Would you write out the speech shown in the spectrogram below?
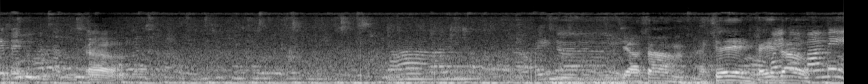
kita yung mga tatlo. Ah. Okay na. Yasang. Asing, kayo Okay daw. na, mami.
